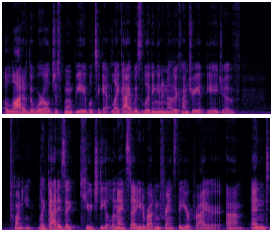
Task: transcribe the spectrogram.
a lot of the world just won't be able to get. Like I was living in another country at the age of 20. Like that is a huge deal. And I had studied abroad in France the year prior. Um, and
